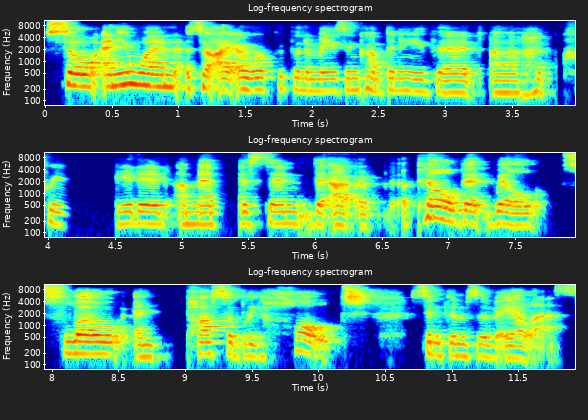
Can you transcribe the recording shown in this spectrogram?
so anyone so I, I work with an amazing company that uh, have created a medicine that, uh, a pill that will slow and possibly halt symptoms of als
